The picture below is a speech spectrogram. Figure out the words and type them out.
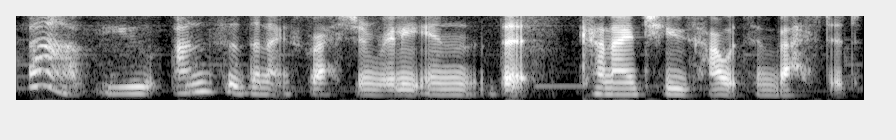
Fab, you answered the next question really in that can I choose how it's invested?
